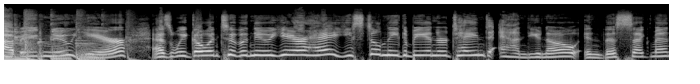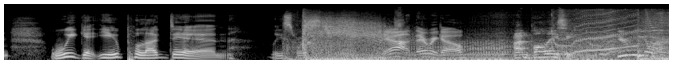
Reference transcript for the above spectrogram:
Happy New Year. As we go into the new year, hey, you still need to be entertained. And you know, in this segment, we get you plugged in. At least we're. Yeah, there we go. I'm Paul Asay. Here we are.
